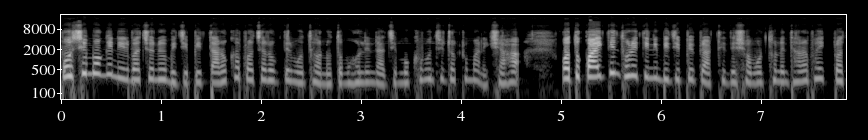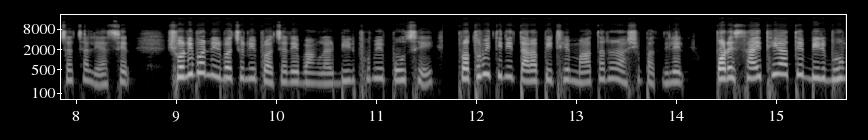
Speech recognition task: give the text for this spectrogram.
পশ্চিমবঙ্গের নির্বাচনেও বিজেপির তারকা প্রচারকদের মধ্যে অন্যতম হলেন রাজ্যের মুখ্যমন্ত্রী ডক্টর মানিক সাহা। গত কয়েকদিন ধরে তিনি বিজেপি প্রার্থীদের সমর্থনে ধারাবাহিক প্রচার চালিয়ে আসছেন। শনিবার নির্বাচনী প্রচারে বাংলার বীরভূমে পৌঁছে প্রথমে তিনি তারাপীঠে মা তারার আশীর্বাদ নিলেন। পরে সাইথিয়াতে বীরভূম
